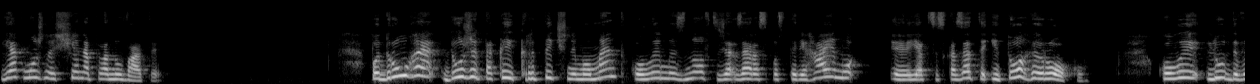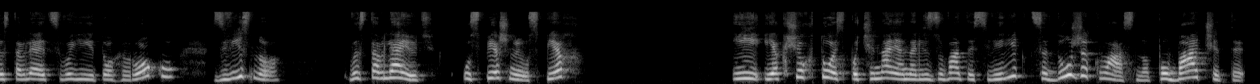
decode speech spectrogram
як можна ще напланувати. По-друге, дуже такий критичний момент, коли ми знов зараз спостерігаємо, е, як це сказати, ітоги року. Коли люди виставляють свої ітоги року, звісно, виставляють успішний успіх. І якщо хтось починає аналізувати свій рік, це дуже класно побачити,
